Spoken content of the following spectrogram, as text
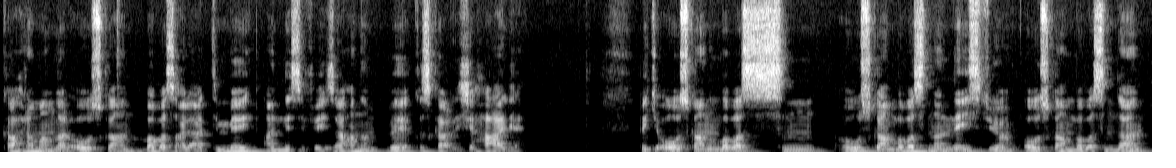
Kahramanlar Oğuz Kağan, babası Alaaddin Bey, annesi Feyza Hanım ve kız kardeşi Hale. Peki Oğuz Kağan'ın babasının Oğuz Kağan babasından ne istiyor? Oğuz Kağan babasından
